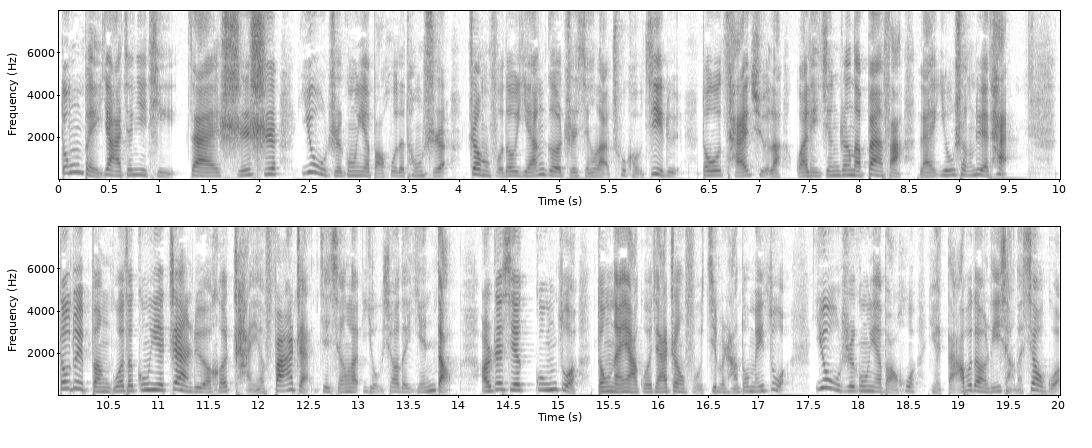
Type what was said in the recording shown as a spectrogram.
东北亚经济体在实施幼稚工业保护的同时，政府都严格执行了出口纪律，都采取了管理竞争的办法来优胜劣汰，都对本国的工业战略和产业发展进行了有效的引导。而这些工作，东南亚国家政府基本上都没做，幼稚工业保护也达不到理想的效果。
